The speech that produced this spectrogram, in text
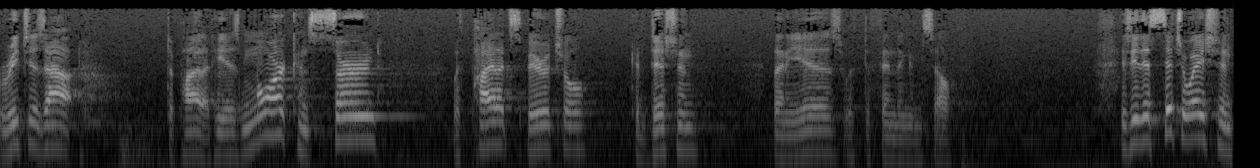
reaches out to Pilate. He is more concerned with Pilate's spiritual condition than he is with defending himself. You see, this situation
